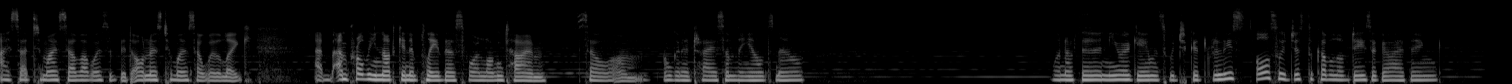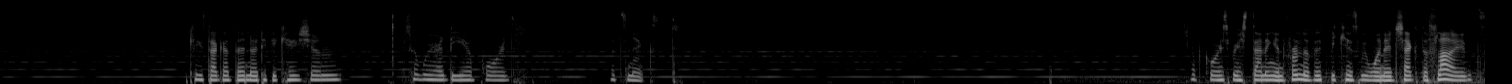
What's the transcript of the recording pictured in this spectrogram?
I said to myself, I was a bit honest to myself, with like, I'm, I'm probably not gonna play this for a long time. So um, I'm gonna try something else now one of the newer games which got released also just a couple of days ago, I think. At least I got the notification. So we're at the airport. What's next? Of course, we're standing in front of it because we want to check the flights.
